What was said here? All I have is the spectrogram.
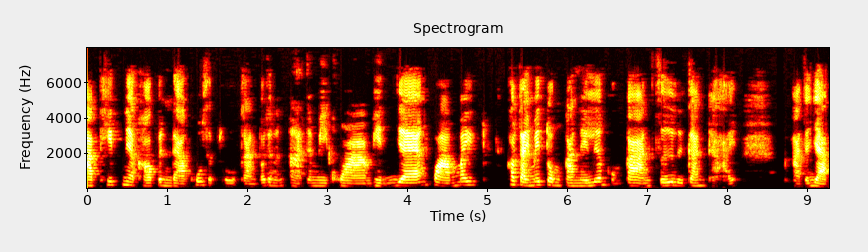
อาทิตย์เนี่ยเขาเป็นดาวคู่ศัตรูกัน เพราะฉะนั้นอาจจะมีความเห็นแย้งความไม่เข้าใจไม่ตรงกันในเรื่องของการซื้อหรือการขาย อาจจะอยาก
